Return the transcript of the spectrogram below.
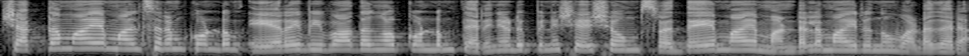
ശക്തമായ മത്സരം കൊണ്ടും ഏറെ വിവാദങ്ങൾ കൊണ്ടും തെരഞ്ഞെടുപ്പിന് ശേഷവും ശ്രദ്ധേയമായ മണ്ഡലമായിരുന്നു വടകര.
